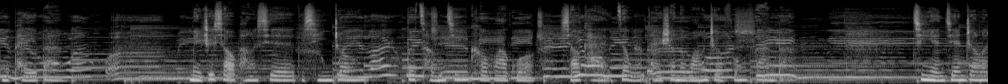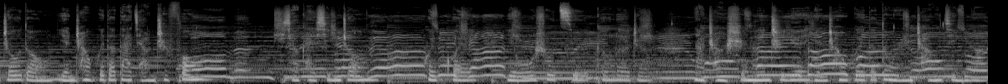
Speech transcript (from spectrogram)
与陪伴。每只小螃蟹的心中都曾经刻画过小凯在舞台上的王者风范吧，亲眼见证了周董演唱会的大奖之风，小凯心中会不会也无数次勾勒着那场十年之约演唱会的动人场景呢？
